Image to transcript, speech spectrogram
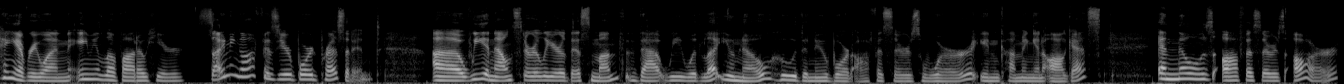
Hey everyone, Amy Lovato here, signing off as your board president. Uh, we announced earlier this month that we would let you know who the new board officers were incoming in August, and those officers are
